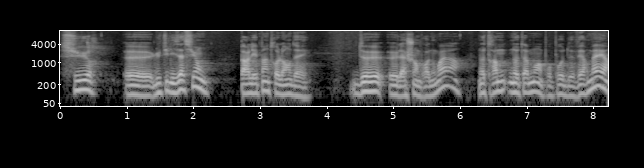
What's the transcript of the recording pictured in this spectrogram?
sur euh, l'utilisation par les peintres hollandais de euh, la Chambre noire, notamment à propos de Vermeer,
